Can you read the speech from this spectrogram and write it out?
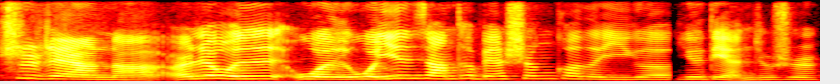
是这样的，而且我我我印象特别深刻的一个一个点就是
